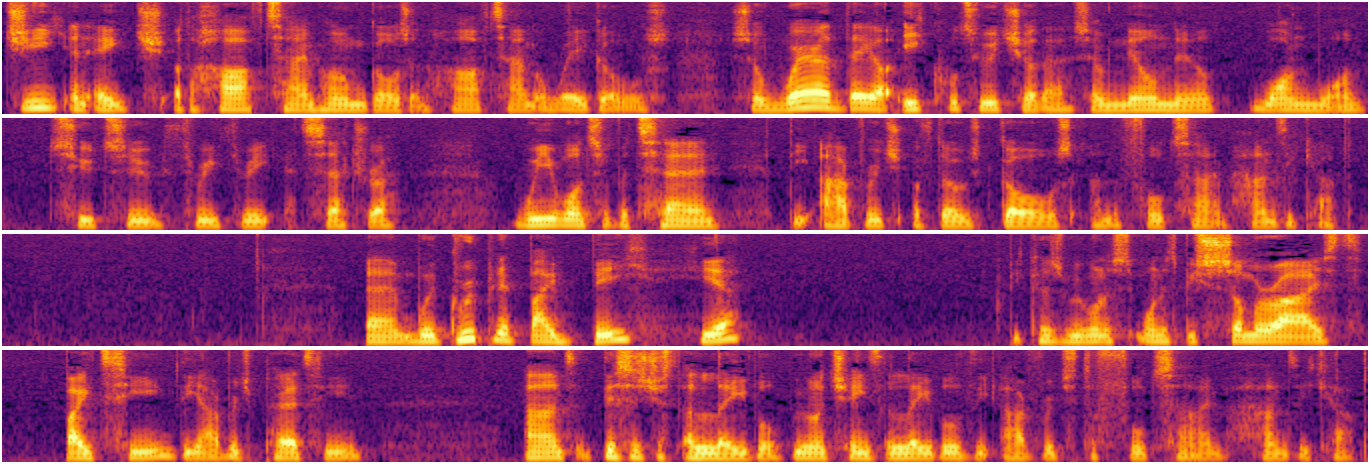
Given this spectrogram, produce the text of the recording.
G and H are the half-time home goals and half-time away goals. So where they are equal to each other, so nil nil, one one, two two, three three, etc., we want to return the average of those goals and the full-time handicap. Um, we're grouping it by B here because we want, to, want it to be summarized by team, the average per team and this is just a label. We want to change the label of the average to full-time handicap.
